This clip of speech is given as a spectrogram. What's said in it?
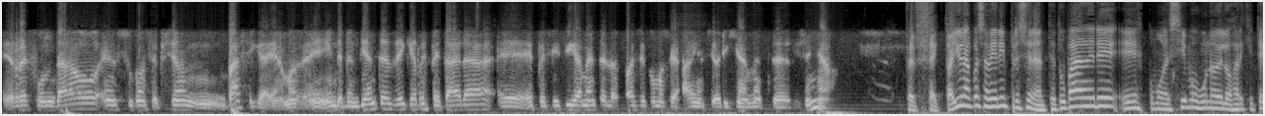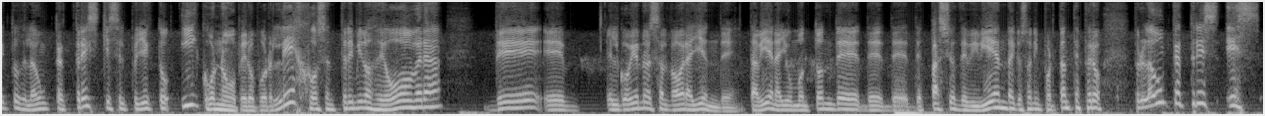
refundado en su concepción básica, digamos, eh, independiente de que respetara eh, específicamente los espacios como se habían sido originalmente diseñados. Perfecto. Hay una cosa bien impresionante. Tu padre es, como decimos, uno de los arquitectos de la UNCTAD 3, que es el proyecto ícono, pero por lejos en términos de obra de el gobierno de Salvador Allende. Está bien, hay un montón de, de, espacios de vivienda que son importantes, pero, pero la UNCTAD 3 es,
